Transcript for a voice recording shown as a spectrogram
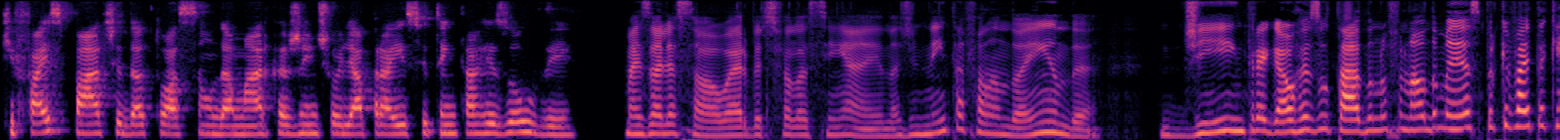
que faz parte da atuação da marca a gente olhar para isso e tentar resolver. Mas olha só, o Herbert falou assim: ah, a gente nem está falando ainda de entregar o resultado no final do mês, porque vai ter que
